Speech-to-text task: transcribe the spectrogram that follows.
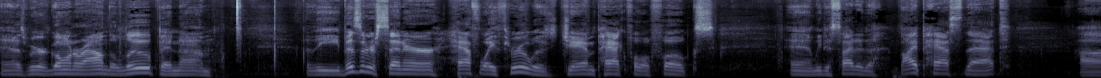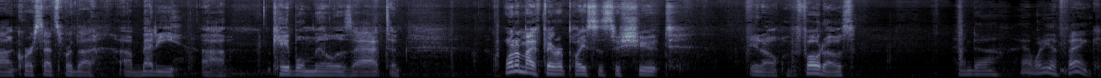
As we were going around the loop, and um, the visitor center halfway through was jam packed full of folks, and we decided to bypass that. Uh, of course, that's where the uh, Betty uh, cable mill is at, and one of my favorite places to shoot, you know, photos. And uh, yeah, what do you think?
